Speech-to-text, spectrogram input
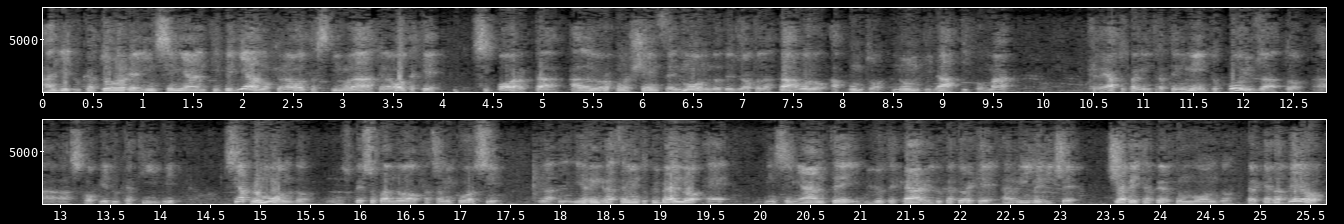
agli educatori, agli insegnanti, vediamo che una volta stimolati, una volta che si porta alla loro conoscenza il mondo del gioco da tavolo, appunto non didattico ma creato per l'intrattenimento, poi usato a, a scopi educativi, si apre un mondo. Spesso quando facciamo i corsi la, il ringraziamento più bello è l'insegnante, il bibliotecario, l'educatore che arriva e dice ci avete aperto un mondo, perché davvero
